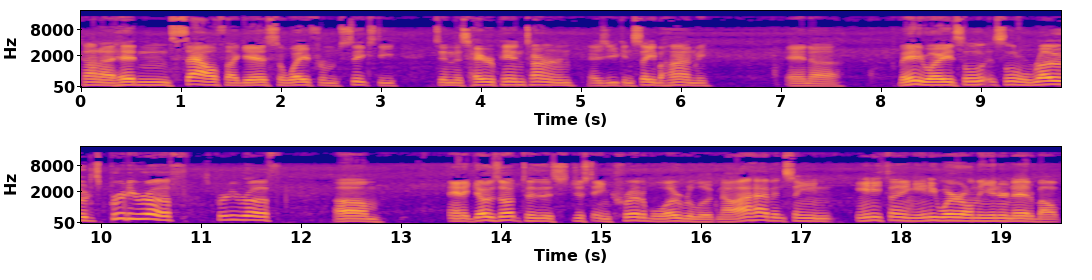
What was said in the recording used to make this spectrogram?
kind of heading south, I guess, away from 60. It's in this hairpin turn, as you can see behind me, and uh, but anyway, it's a, it's a little road. It's pretty rough. It's pretty rough. Um, and it goes up to this just incredible overlook. Now, I haven't seen anything anywhere on the internet about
